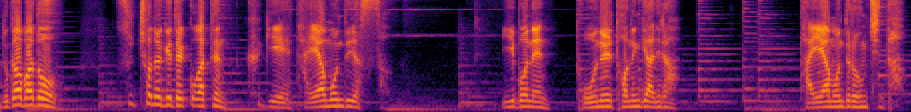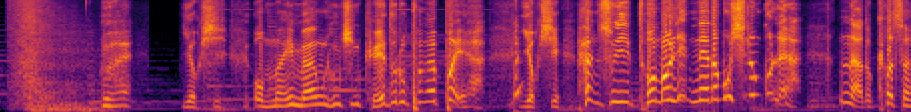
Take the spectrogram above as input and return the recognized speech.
누가 봐도 수천억이 될 것 같은 크기의 다이아몬드였어. 이번엔 돈을 더는 게 아니라 다이아몬드를 훔친다. 왜? 역시 엄마의 마음을 훔친 궤도루팡 아빠야. 역시 한수이 더 멀리 내다보시는구나. 나도 커서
